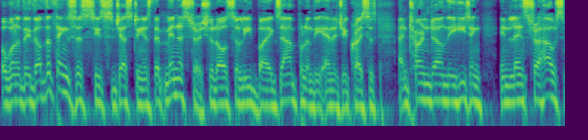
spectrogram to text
But one of the other things he's suggesting is that ministers should also lead by example in the energy crisis and turn down the heating in Leinster House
